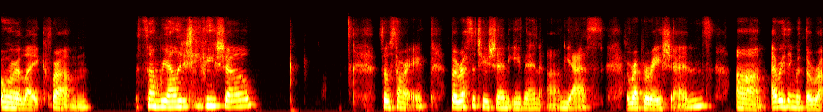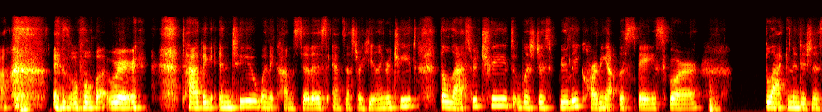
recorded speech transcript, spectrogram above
or like from some reality TV show. So sorry, but restitution, even um, yes, reparations, um, everything with the raw is what we're tapping into when it comes to this ancestor healing retreat. The last retreat was just really carving out the space for Black and Indigenous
